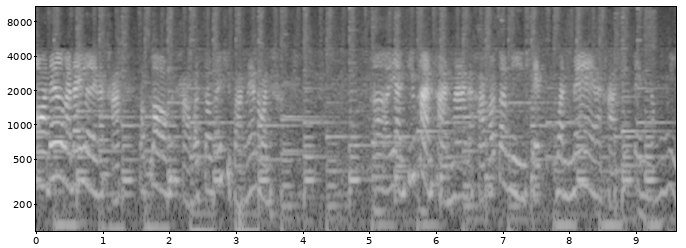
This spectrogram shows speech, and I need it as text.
ออเดอร์มาได้เลยนะคะรับรองค่ะว่าจะไม่ผิดหวังแน่นอนค่ะอ่ออย่างที่ผ่านผ่านๆมานะคะ ก็จะมีเซตวันแม่นะคะที่เป็นน้องหมี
